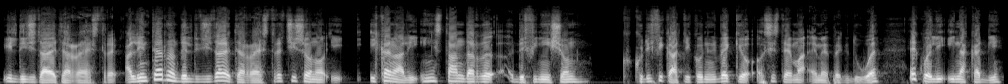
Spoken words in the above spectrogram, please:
il digitale terrestre. All'interno del digitale terrestre ci sono i, i canali in standard definition, codificati con il vecchio sistema MPEG 2 e quelli in HD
